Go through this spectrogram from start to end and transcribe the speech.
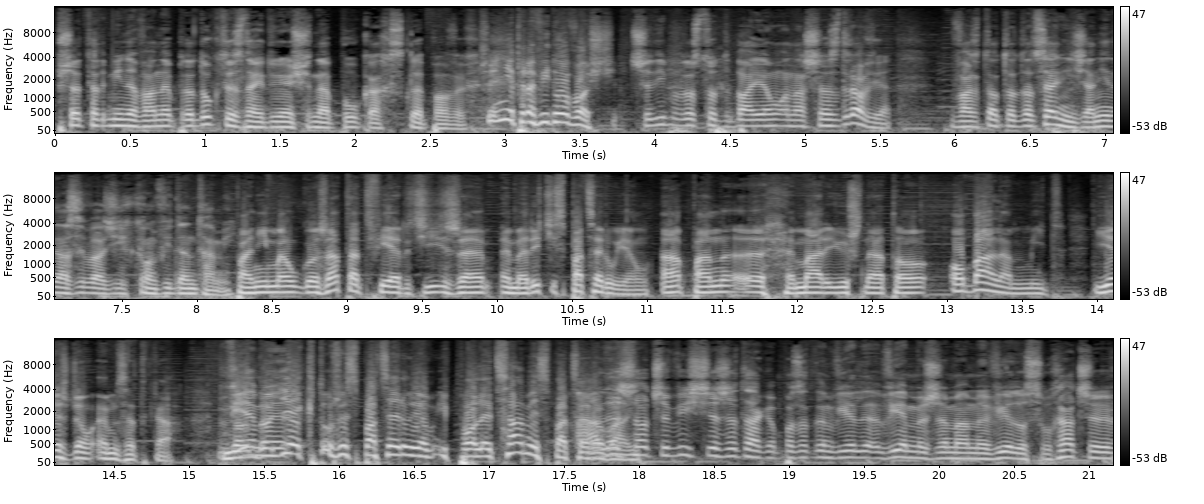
przeterminowane produkty znajdują się na półkach sklepowych. Czyli nieprawidłowości. Czyli po prostu dbają o nasze zdrowie. Warto to docenić, a nie nazywać ich konfidentami. Pani Małgorzata twierdzi, że emeryci spacerują, a pan e, Mariusz na to obalam mit. Jeżdżą MZK. No, Wiemy- no niektórzy spacerują i polecamy spacerowanie. Ależ oczywiście, że tak. Poza tym wiele, wiemy, że mamy wielu słuchaczy.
